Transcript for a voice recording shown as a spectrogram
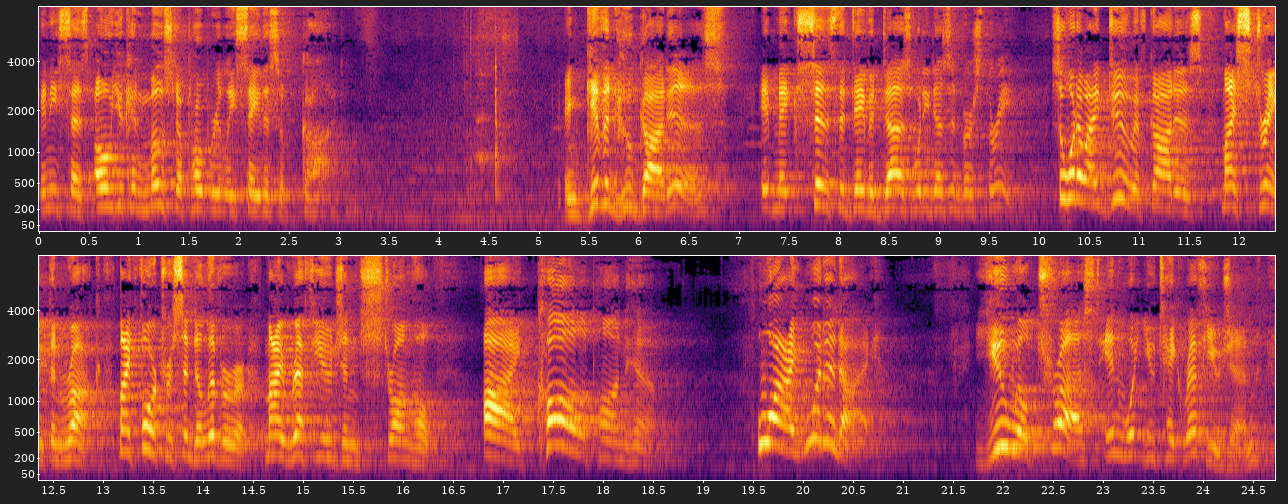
and he says, Oh, you can most appropriately say this of God. And given who God is, it makes sense that David does what he does in verse 3. So, what do I do if God is my strength and rock, my fortress and deliverer, my refuge and stronghold? I call upon him. Why wouldn't I? You will trust in what you take refuge in.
